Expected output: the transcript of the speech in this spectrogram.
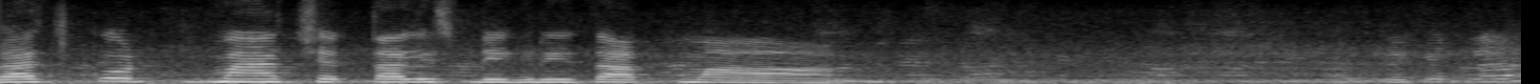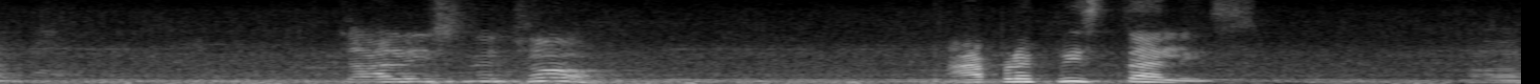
રાજકોટમાં છેતાલીસ ડિગ્રી તાપમાન. એટલે કેટલા? ચાલીસ ને છ? આપણે પિસ્તાલીસ. હા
